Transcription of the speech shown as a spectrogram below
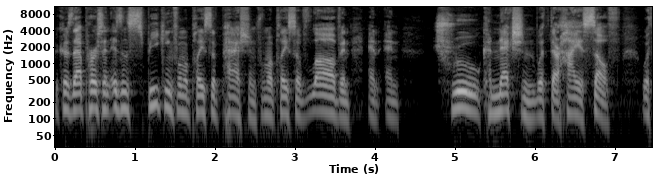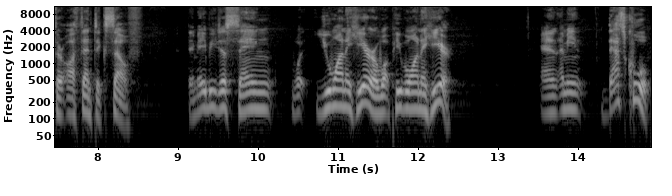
because that person isn't speaking from a place of passion, from a place of love and, and, and true connection with their highest self, with their authentic self. They may be just saying what you want to hear or what people want to hear. And I mean, that's cool.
